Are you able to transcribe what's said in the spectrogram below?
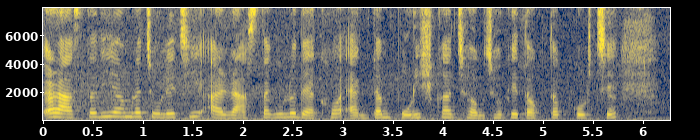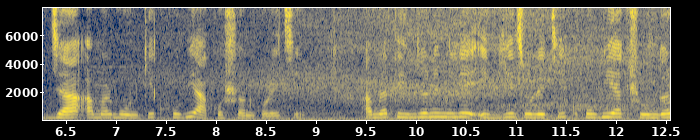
রাস্তা দিয়ে আমরা চলেছি আর রাস্তাগুলো দেখো একদম পরিষ্কার ঝকঝকে তকতক করছে, যা আমার মনকে খুবই আকর্ষণ করেছে। আমরা তিনজনে মিলে এগিয়ে চলেছি, খুবই এক সুন্দর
